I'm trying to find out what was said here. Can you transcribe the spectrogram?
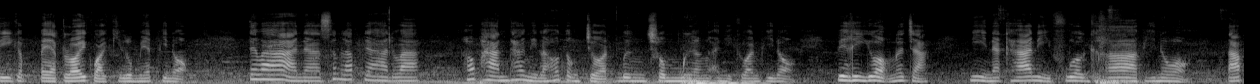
รีกับ 800 กว่ากิโลเมตรพี่น้องแต่ว่าอนะสำหรับดาว่าเขาผ่านทางนี้แล้วเขาต้องจอดเบึงชมเมืองอันนี้ก่อนพี่น้องเปริยอกนะจ๊ะ นี่นะคะนี่ฟัวกราพี่น้องตับ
